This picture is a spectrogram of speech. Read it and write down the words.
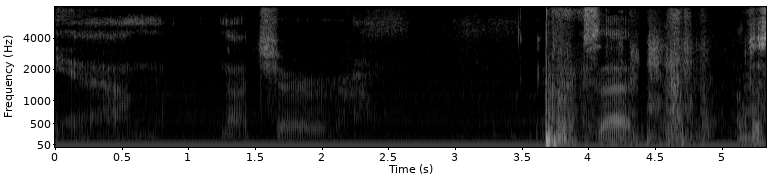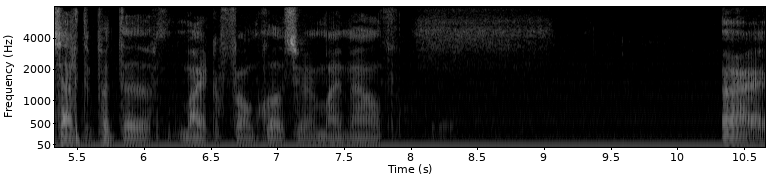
Yeah, I'm not sure. Can fix that. I'll just have to put the microphone closer in my mouth. Alright.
